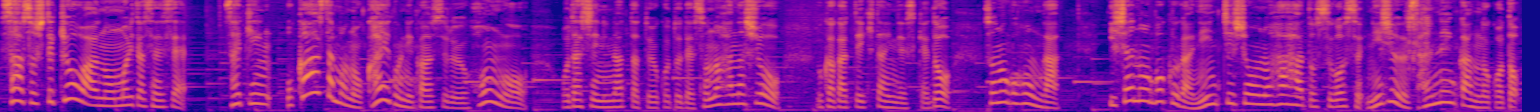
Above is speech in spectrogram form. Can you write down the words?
さあそして今日はあの森田先生。最近お母様の介護に関する本をお出しになったということでその話を伺っていきたいんですけどそのご本が「医者の僕が認知症の母と過ごす23年間のこと」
